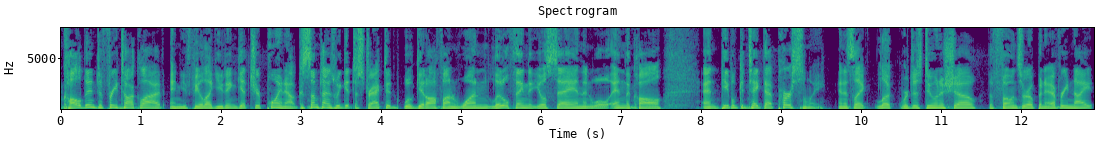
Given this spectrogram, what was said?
called into Free Talk Live and you feel like you didn't get your point out, because sometimes we get distracted, we'll get off on one little thing that you'll say and then we'll end the call. And people can take that personally. And it's like, look, we're just doing a show. The phones are open every night,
